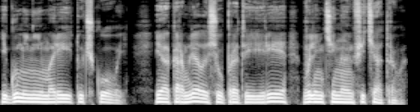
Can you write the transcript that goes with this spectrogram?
игумении Марии Тучковой и окормлялась у протеерея Валентина Амфитеатрова.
